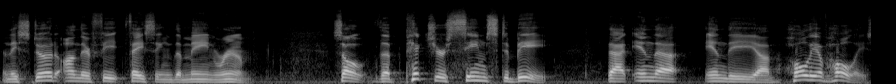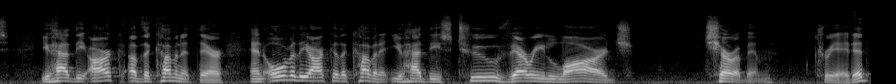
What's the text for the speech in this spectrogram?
and they stood on their feet facing the main room. So the picture seems to be that in the, in the um, Holy of Holies, you had the Ark of the Covenant there, and over the Ark of the Covenant, you had these two very large cherubim created,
